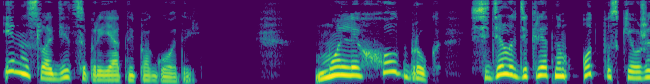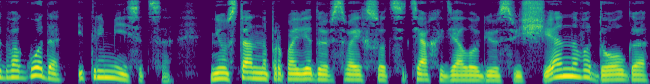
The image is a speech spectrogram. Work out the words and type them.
и насладиться приятной погодой. Молли Холдбрук сидела в декретном отпуске уже два года и три месяца, неустанно проповедуя в своих соцсетях идеологию священного долга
